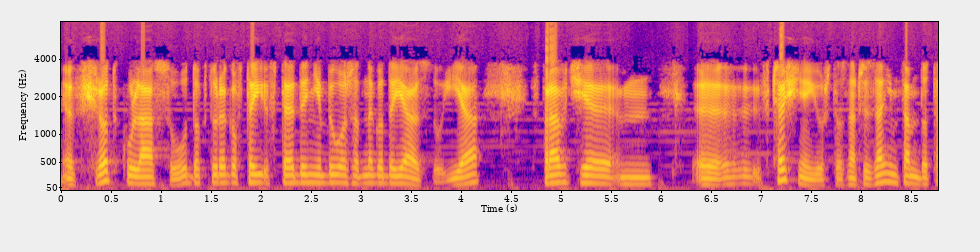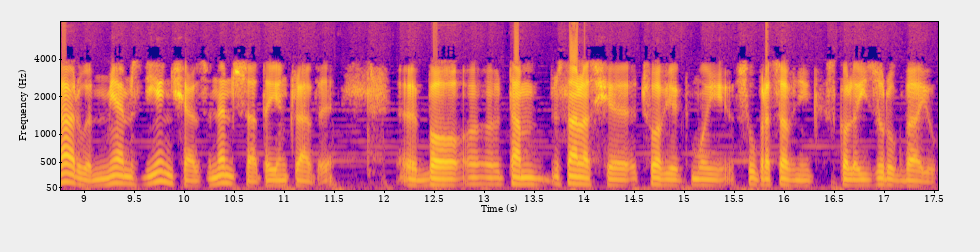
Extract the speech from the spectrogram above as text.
w środku lasu, do którego w tej, wtedy nie było żadnego dojazdu. I ja wprawdzie mm, wcześniej już, to znaczy zanim tam dotarłem, miałem zdjęcia z wnętrza tej enklawy, bo tam znalazł się człowiek, mój współpracownik z kolei z Urugwaju,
